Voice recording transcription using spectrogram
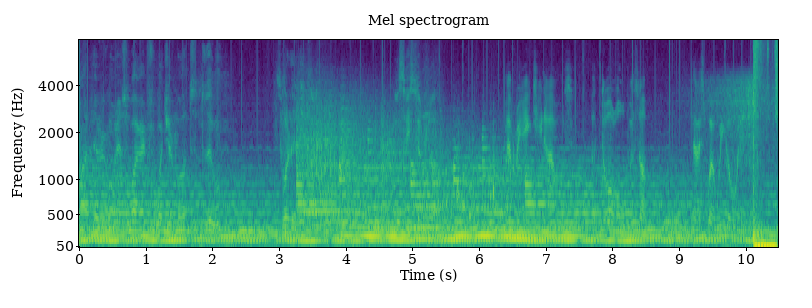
Not everyone is wired for what you're about to do. We'll see soon enough. Every 18 hours, a door opens up. That's where we go in.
